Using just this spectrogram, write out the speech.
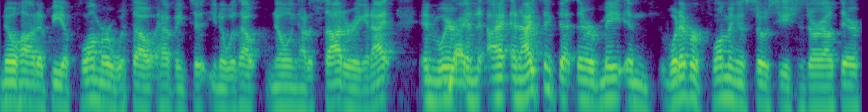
know how to be a plumber without having to, you know, without knowing how to soldering. And I and where right. and I and I think that there may and whatever plumbing associations are out there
